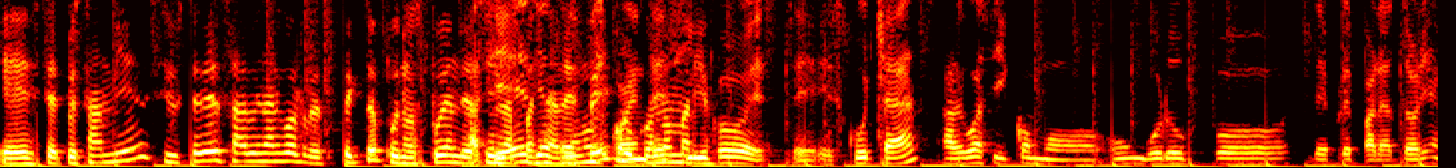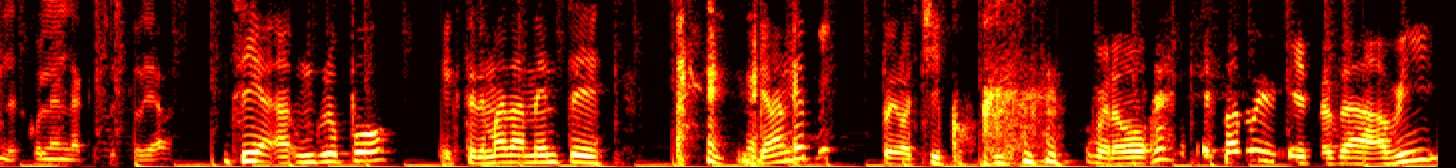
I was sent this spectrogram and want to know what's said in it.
este, pues también si ustedes saben algo al respecto, pues nos pueden decir en la página de Facebook. 45, este, escuchas, algo así como un grupo de preparatoria en la escuela en la que tú estudiabas. Sí, un grupo extremadamente grande, pero chico. pero está muy bien. O sea, a mí,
